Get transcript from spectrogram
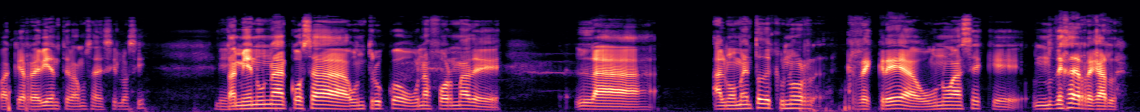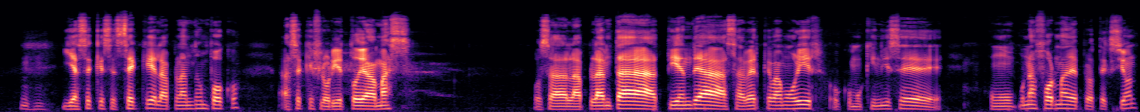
para que reviente, vamos a decirlo así. También una cosa, un truco o una forma de la al momento de que uno recrea o uno hace que uno deja de regarla y hace que se seque la planta un poco, hace que floree todavía más. O sea, la planta tiende a saber que va a morir o como quien dice como una forma de protección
